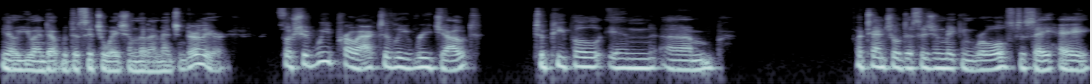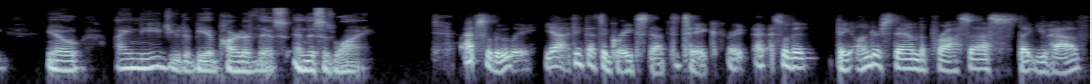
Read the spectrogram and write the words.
you know, you end up with the situation that I mentioned earlier. So, should we proactively reach out to people in um, potential decision making roles to say, hey, you know, I need you to be a part of this, and this is why. Absolutely. Yeah, I think that's a great step to take, right? So that they understand the process that you have.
